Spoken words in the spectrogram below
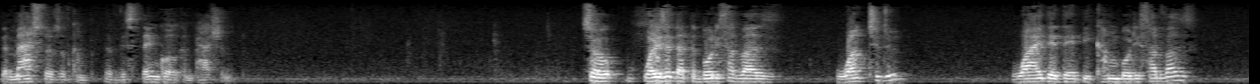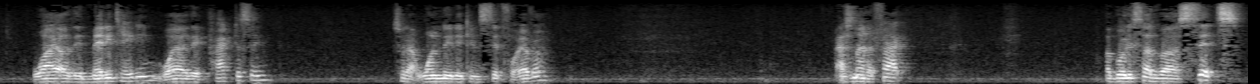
the masters of, comp- of this thing called compassion. So, what is it that the bodhisattvas want to do? Why did they become bodhisattvas? Why are they meditating? Why are they practicing? So that one day they can sit forever? As a matter of fact, a bodhisattva sits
